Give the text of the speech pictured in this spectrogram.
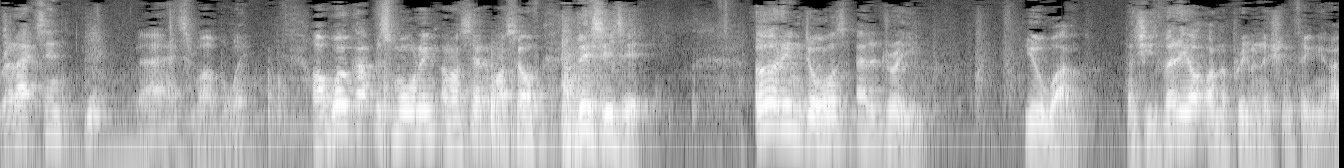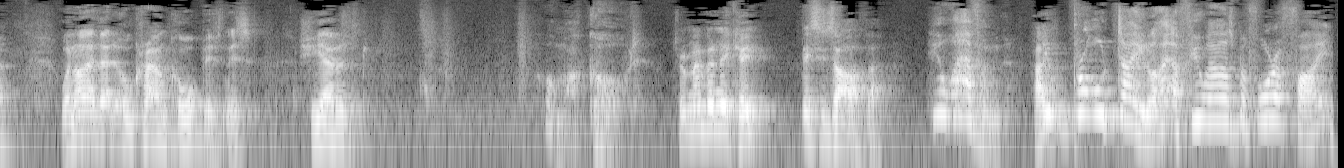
relaxing? That's my boy. I woke up this morning and I said to myself, this is it. Her indoors had a dream. You won. And she's very hot on the premonition thing, you know. When I had that little Crown Court business, she had a... Oh, my God. Do you remember Nicky? This is Arthur. You haven't? In broad daylight, a few hours before a fight?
